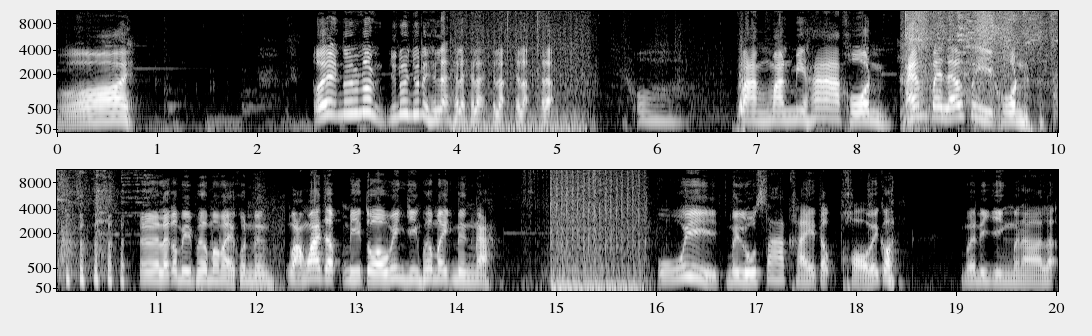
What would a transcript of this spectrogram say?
โอ้ย เอ้ยนู่นนู่นอยู่นู่นอยู่นู่นเห็นแล้วเห็นแล้วเห็นแล้วเห็นแล้วเห็นแล้วเห็นแล้วโอ้ฝั่งมันมี 5 คน แคมป์ไปแล้ว 4 คน เออ แล้วก็มีเพิ่มมาใหม่คนหนึ่งหวังว่าจะมีตัววิ่งยิงเพิ่มมาอีกหนึ่งนะอุ้ย ไม่รู้ซากใคร แต่ขอไว้ก่อน เมื่อได้ยิงมานานล้ว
